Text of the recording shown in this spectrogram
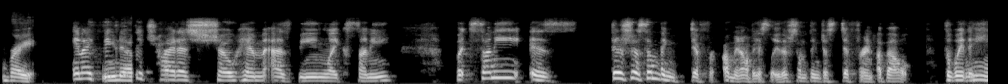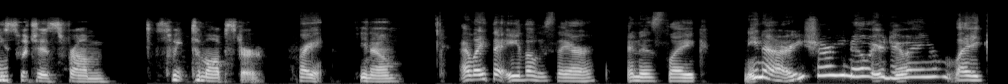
right. and i think You know- that they try to show him as being like sonny but sonny is there's just something different i mean obviously there's something just different about the way that he Mhm. switches from sweet to mobster Right. you know I like that Ava was there and is like, Nina, are you sure you know what you're doing? Like,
